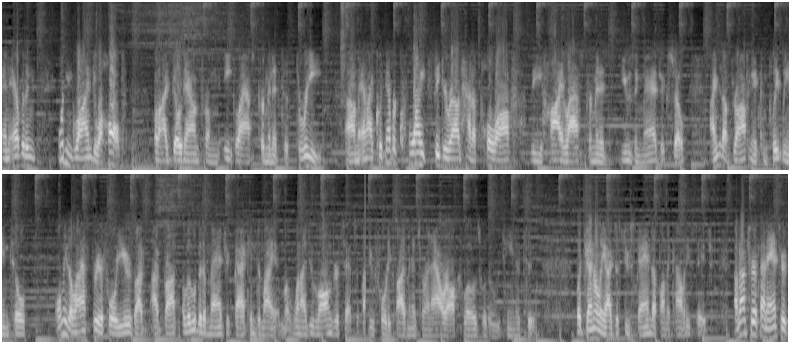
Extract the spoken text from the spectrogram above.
and everything wouldn't grind to a halt, but I'd go down from eight laughs per minute to three. Um, and I could never quite figure out how to pull off the high laughs per minute using magic. So I ended up dropping it completely until only the last three or four years I've, I've brought a little bit of magic back into my when I do longer sets. If I do 45 minutes or an hour, I'll close with a routine or two. But generally, I just do stand up on the comedy stage. I'm not sure if that answers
